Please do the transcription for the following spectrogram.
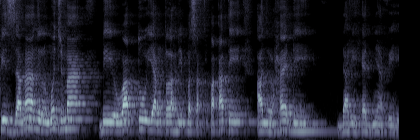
Fi zamanil mujma di waktu yang telah dipesepakati anil haidi dari headnya fihi.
